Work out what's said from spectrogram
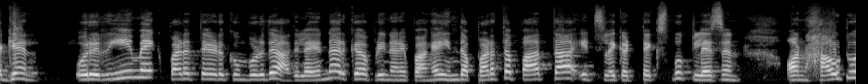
again ஒரு ரீமேக் படத்தை எடுக்கும் பொழுது அதுல என்ன இருக்கு அப்படின்னு நினைப்பாங்க? இந்த படத்தை பார்த்தா it's like a text book lesson on how to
